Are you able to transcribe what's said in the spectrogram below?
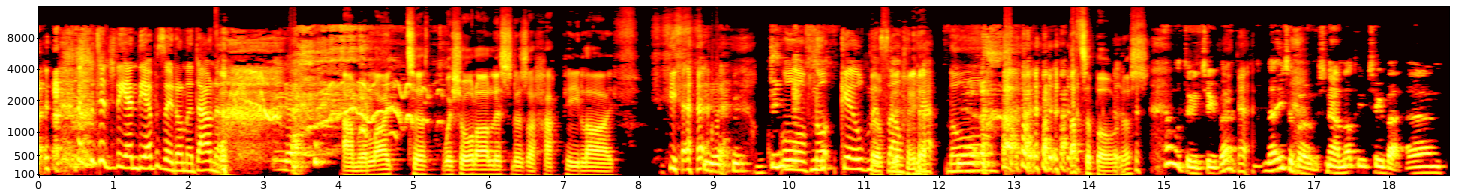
Let's potentially end the episode on a downer. yeah. And we'd like to wish all our listeners a happy life. Yeah. yeah. Or I've not killed myself Yeah. yet. No. That's a bonus. I'm not doing too bad. Yeah. That is a bonus. No, I'm not doing too bad. Um,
